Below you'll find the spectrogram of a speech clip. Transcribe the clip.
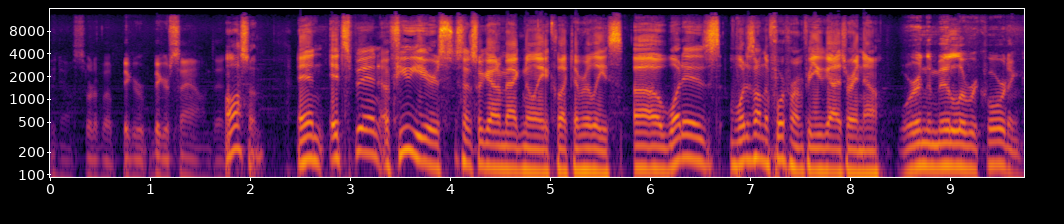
you know, sort of a bigger bigger sound. And, Awesome. And it's been a few years since we got a Magnolia Collective release. Uh, what is what is on the forefront for you guys right now? We're in the middle of recording.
